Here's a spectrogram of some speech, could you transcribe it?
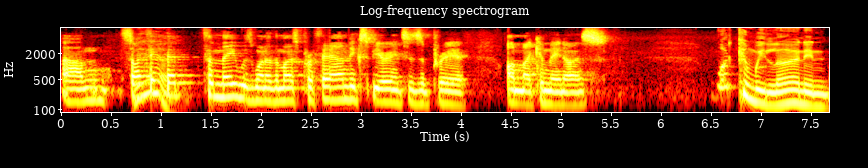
Um, so yeah. I think that for me was one of the most profound experiences of prayer on my Caminos. What can we learn in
